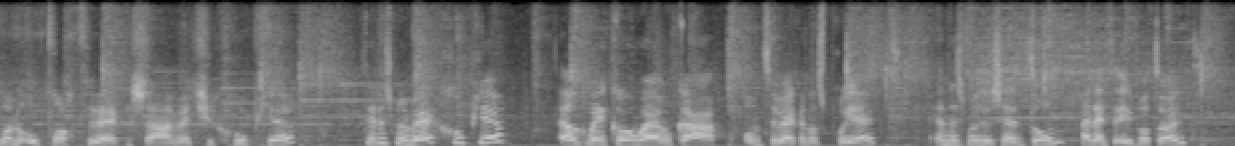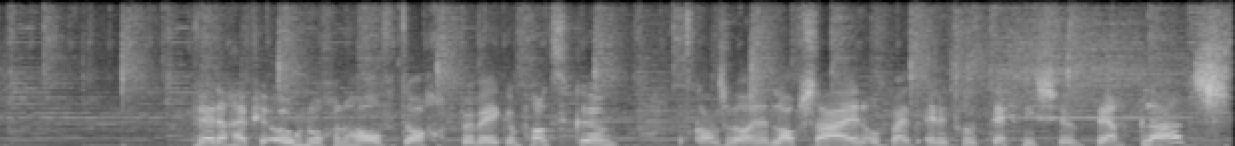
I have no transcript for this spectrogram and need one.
om aan de opdracht te werken samen met je groepje. Dit is mijn werkgroepje. Elke week komen wij elkaar om te werken aan ons project. En dit is mijn docent Tom. Hij legt even wat uit. Verder heb je ook nog een halve dag per week een practicum. Dat kan zowel in het lab zijn of bij het elektrotechnische werkplaats.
